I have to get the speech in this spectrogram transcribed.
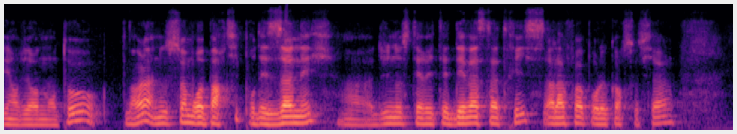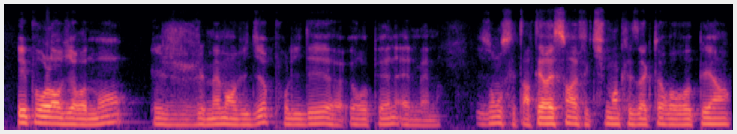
et environnementaux, ben voilà, nous sommes repartis pour des années euh, d'une austérité dévastatrice, à la fois pour le corps social et pour l'environnement, et j'ai même envie de dire pour l'idée euh, européenne elle-même. Disons, c'est intéressant effectivement que les acteurs européens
